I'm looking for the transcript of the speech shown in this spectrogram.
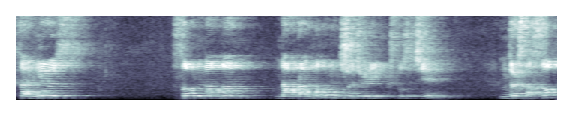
këta njerëz thonin aman na pranoni në shoqëri kështu siç jemi. Ndërsa sot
